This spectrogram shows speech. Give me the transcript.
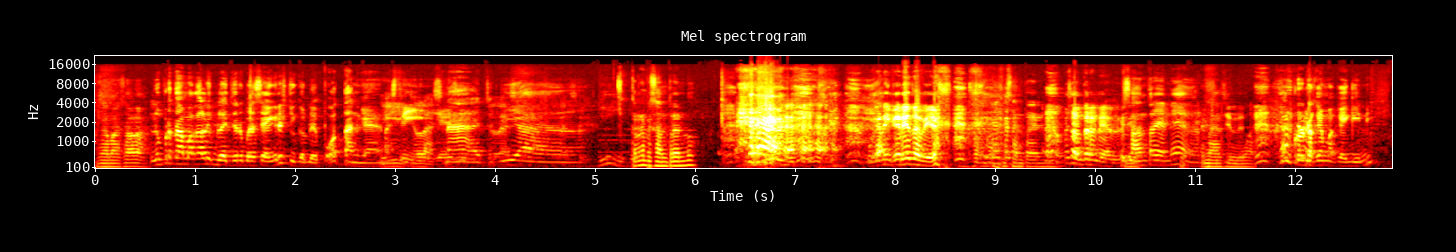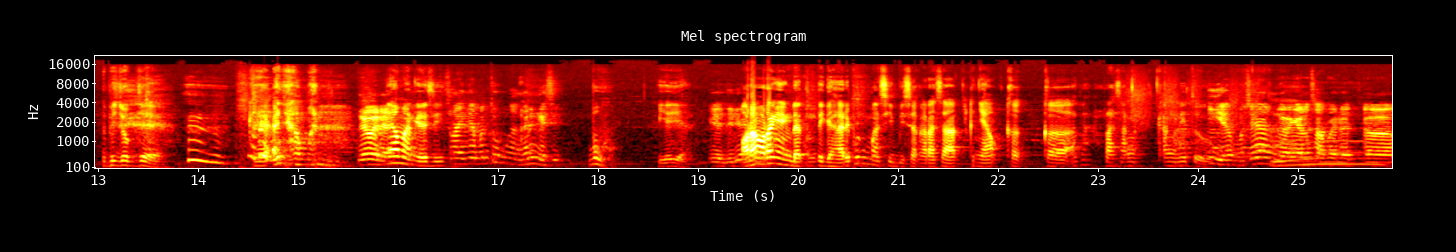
nggak masalah. Lu pertama kali belajar bahasa Inggris juga belepotan kan? Pasti. Iya, jelas. Nah, Iya, itu jelas. dia. Karena pesantren lu, Bukan ikannya tapi ya. pesantren Pesantren ya. Pesantrennya kena semua. kan produknya mah kayak gini. Tapi Jogja ya? Kayak nyaman. Nyaman ya? Nyaman gak sih? Selain nyaman tuh nganggarin gak sih? Buh. Iya ya. Iya, jadi Orang-orang yang datang tiga hari pun masih bisa ngerasa kenyau ke ke apa rasa kangen itu. Iya, maksudnya nggak yang sampai dat- eh,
